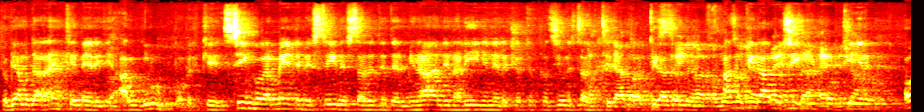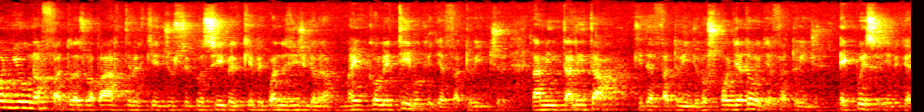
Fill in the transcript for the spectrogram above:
dobbiamo dare anche meriti al gruppo perché singolarmente Pestrini è stato determinante, Nalini nelle certe occasioni è stato tirato, ha tirato, hanno tirato sì, il eh, portiere, diciamo. ognuno ha fatto la sua parte perché è giusto così, perché per quando si dice che ma è il collettivo che ti ha fatto vincere, la mentalità che ti ha fatto vincere, lo spogliatoio che ti ha fatto vincere e questo significa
